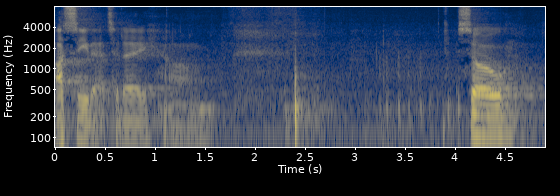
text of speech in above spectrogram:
I see that today. Um, so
